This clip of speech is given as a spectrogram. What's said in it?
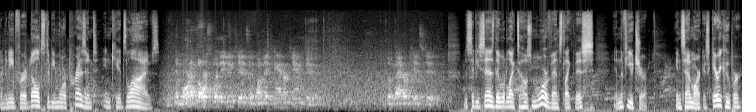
and the need for adults to be more present in kids' lives. The more adults believe in kids and what they can or can't do, the better kids do. The city says they would like to host more events like this in the future. In San Marcos, Gary Cooper,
